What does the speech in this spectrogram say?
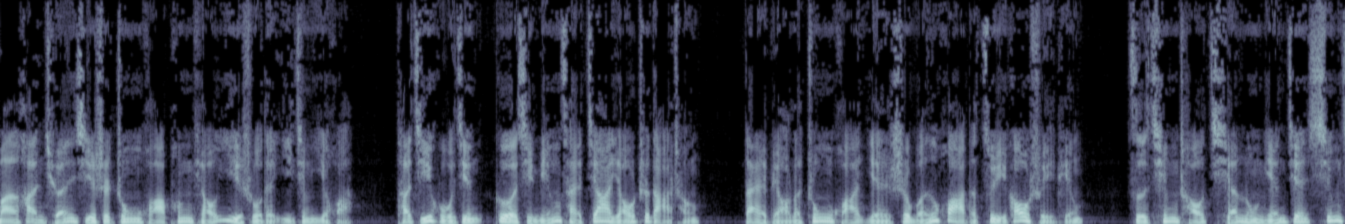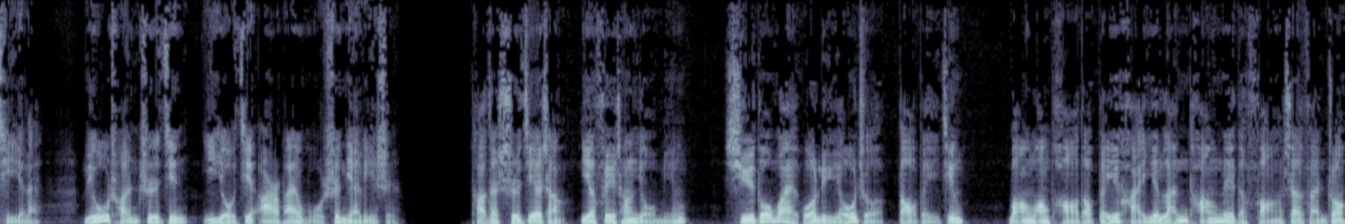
满汉全席是中华烹调艺术的一精一华，它集古今各系名菜佳肴之大成，代表了中华饮食文化的最高水平。自清朝乾隆年间兴起以来，流传至今已有近二百五十年历史。它在世界上也非常有名，许多外国旅游者到北京，往往跑到北海一兰堂内的仿膳饭庄，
